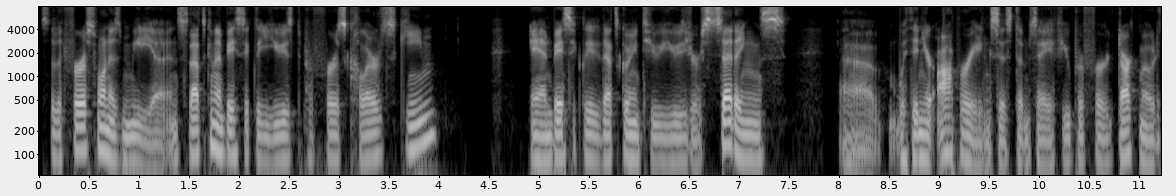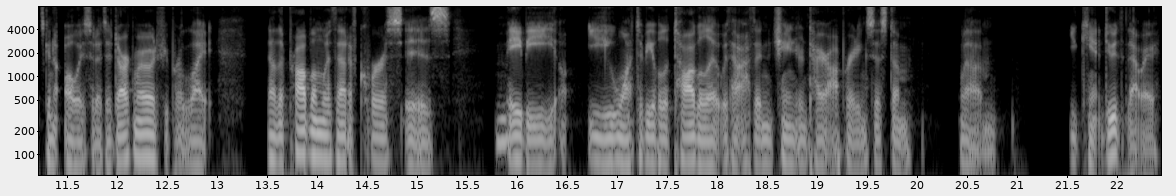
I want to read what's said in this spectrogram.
So the first one is media. And so that's going to basically use the prefers color scheme. And basically that's going to use your settings uh, within your operating system. Say if you prefer dark mode, it's going to always set it to dark mode. If you prefer light, now the problem with that, of course, is maybe you want to be able to toggle it without having to change your entire operating system. Um, you can't do it that way.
